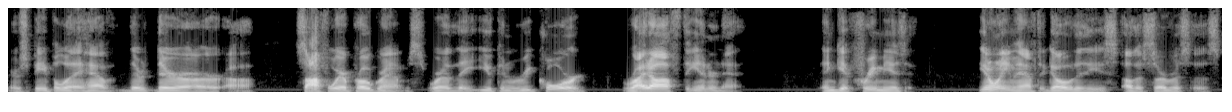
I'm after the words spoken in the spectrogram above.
there's people that have there. There are uh, software programs where they you can record right off the internet and get free music. You don't even have to go to these other services,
